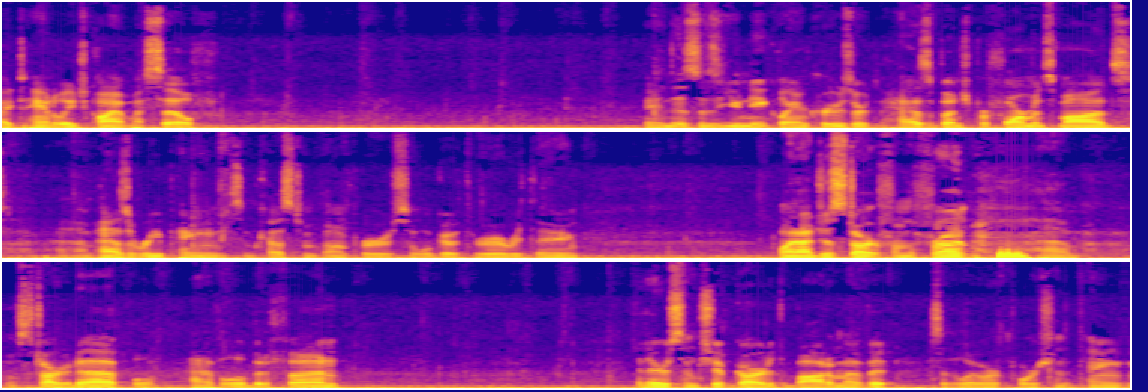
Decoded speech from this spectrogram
Like to handle each client myself. And this is a unique Land Cruiser. It has a bunch of performance mods, um, has a repaint, some custom bumpers, so we'll go through everything. Why not just start from the front? Um, we'll start it up, we'll have a little bit of fun. And there's some chip guard at the bottom of it, to the lower portion of the paint.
